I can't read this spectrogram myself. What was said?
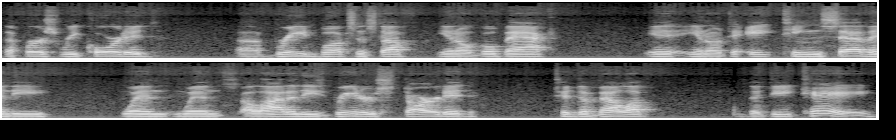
the first recorded uh, breed books and stuff, you know, go back, you know, to 1870 when when a lot of these breeders started to develop the DK,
